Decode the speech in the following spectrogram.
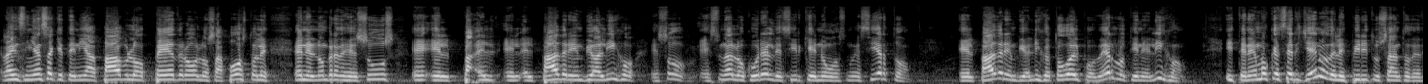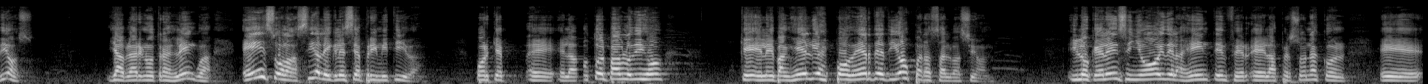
La enseñanza que tenía Pablo, Pedro, los apóstoles, en el nombre de Jesús, eh, el, el- el Padre envió al Hijo. Eso es una locura el decir que no, no es cierto. El Padre envió al Hijo, todo el poder lo tiene el Hijo. Y tenemos que ser llenos del Espíritu Santo de Dios y hablar en otras lenguas. Eso lo hacía la iglesia primitiva. Porque eh, el apóstol Pablo dijo que el Evangelio es poder de Dios para salvación. Y lo que él enseñó hoy de la gente, eh, las personas con, eh,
